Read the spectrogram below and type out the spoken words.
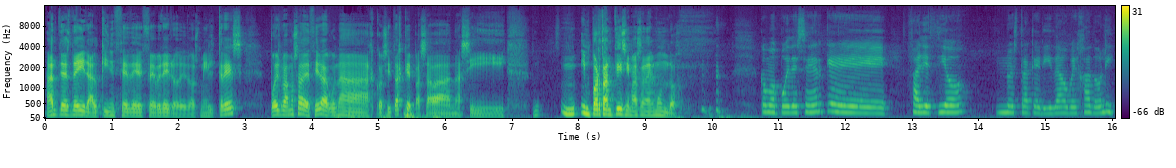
antes de ir al 15 de febrero de 2003, pues vamos a decir algunas cositas que pasaban así mm, importantísimas en el mundo. Como puede ser que falleció nuestra querida oveja Dolly.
